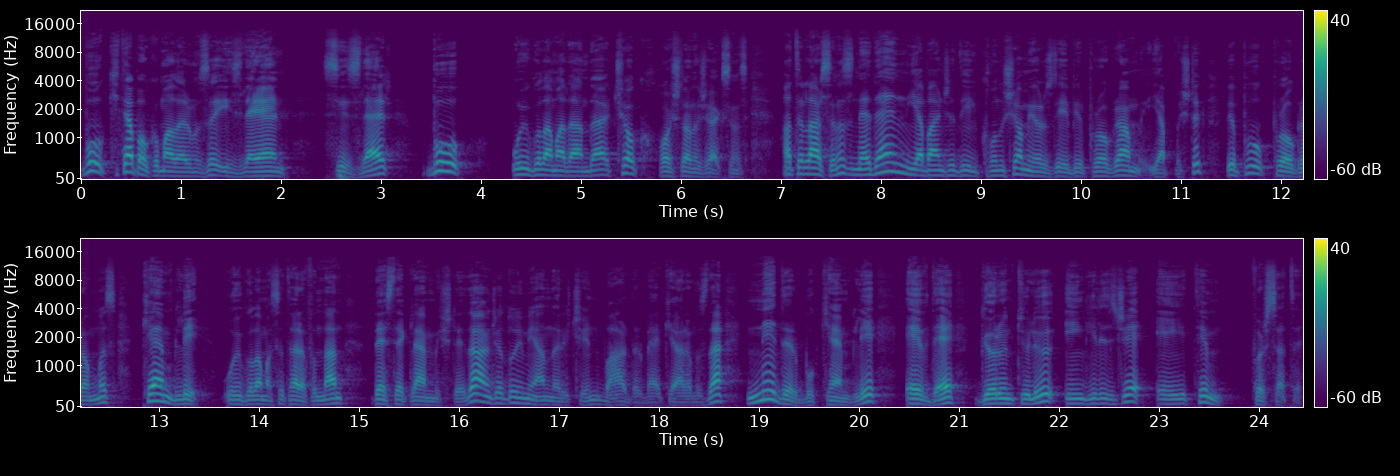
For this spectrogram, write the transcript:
bu kitap okumalarımızı izleyen sizler bu uygulamadan da çok hoşlanacaksınız. Hatırlarsanız neden yabancı dil konuşamıyoruz diye bir program yapmıştık ve bu programımız Cambly uygulaması tarafından desteklenmişti. Daha önce duymayanlar için vardır belki aramızda. Nedir bu Cambly? Evde görüntülü İngilizce eğitim fırsatı.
